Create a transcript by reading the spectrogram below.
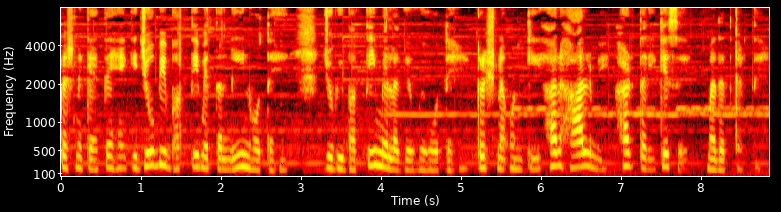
कृष्ण कहते हैं कि जो भी भक्ति में तल्लीन होते हैं, जो भी भक्ति में लगे हुए होते हैं, कृष्ण उनकी हर हाल में हर तरीके से मदद करते हैं।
